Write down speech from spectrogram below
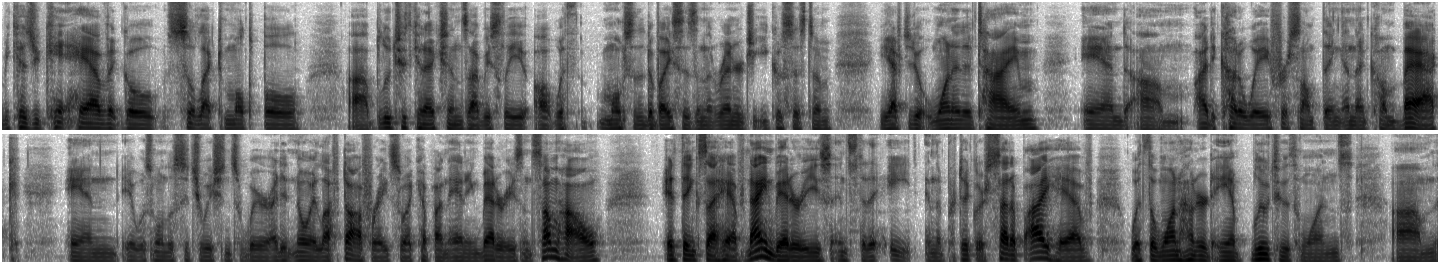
because you can't have it go select multiple uh, Bluetooth connections, obviously, uh, with most of the devices in the Renogy ecosystem, you have to do it one at a time. And um, I had to cut away for something and then come back and it was one of those situations where I didn't know I left off right, so I kept on adding batteries, and somehow it thinks I have nine batteries instead of eight. In the particular setup I have with the 100 amp Bluetooth ones, um,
